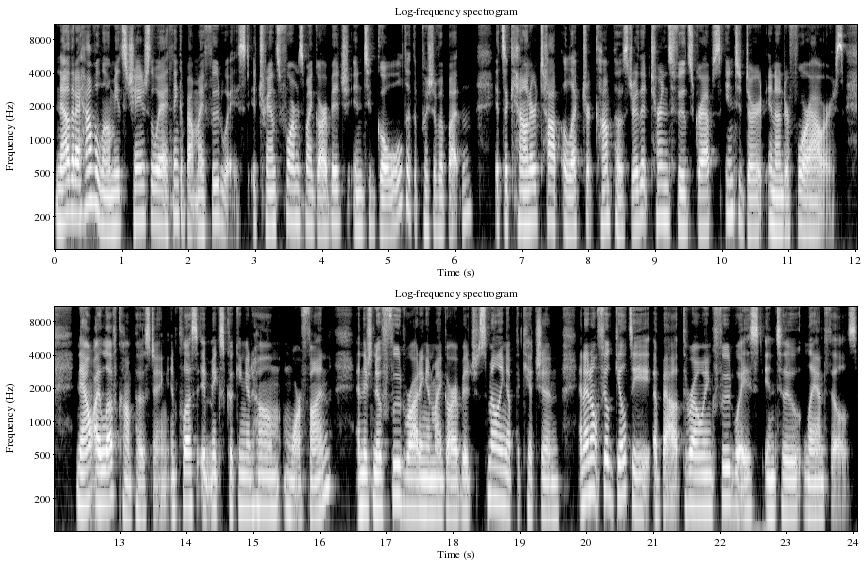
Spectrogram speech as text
Now that I have a Lomi, it's changed the way I think about my food waste. It transforms my garbage into gold at the push of a button. It's a countertop electric composter that turns food scraps into dirt in under four hours. Now I love composting, and plus it makes cooking at home more fun. And there's no food rotting in my garbage, smelling up the kitchen. And I don't feel guilty about throwing food waste into landfills.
